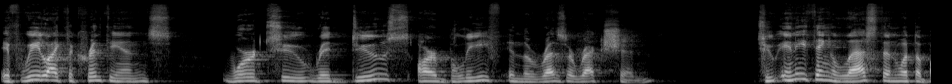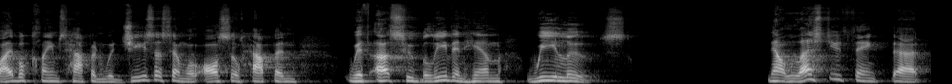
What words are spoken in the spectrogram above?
If we, like the Corinthians, were to reduce our belief in the resurrection to anything less than what the Bible claims happened with Jesus and will also happen with us who believe in him, we lose. Now, lest you think that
